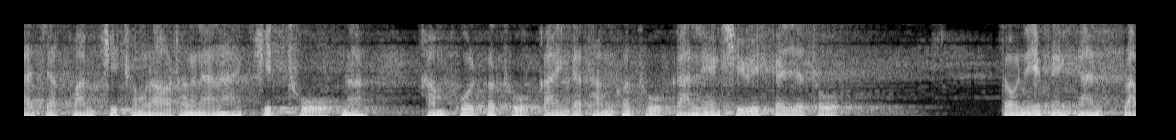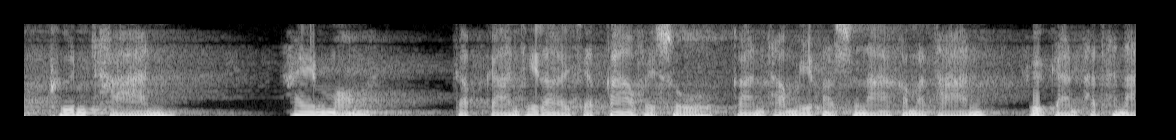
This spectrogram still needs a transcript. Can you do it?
มาจากความคิดของเราทั้งนั้นนะคิดถูกนะคำพูดก็ถูกการกระทำก็ถูกการเลี้ยงชีวิตก็จะถูก ตรงนี้เป็นการปรับพื้นฐานให้เหมาะกับการที่เราจะก้าวไปสู่การทำวิปัสสนากรรมฐาน คือการพัฒนา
